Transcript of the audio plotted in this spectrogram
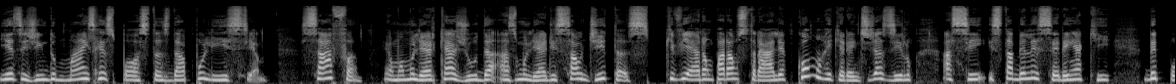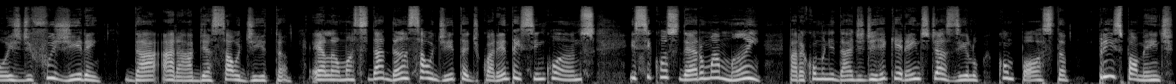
e exigindo mais respostas da polícia. Safa é uma mulher que ajuda as mulheres sauditas que vieram para a Austrália como requerentes de asilo a se estabelecerem aqui depois de fugirem da Arábia Saudita. Ela é uma cidadã saudita de 45 anos e se considera uma mãe para a comunidade de requerentes de asilo composta principalmente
